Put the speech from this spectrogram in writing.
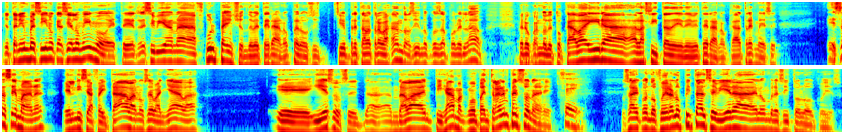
Yo tenía un vecino que hacía lo mismo, este, él recibía una full pension de veterano, pero si- siempre estaba trabajando, haciendo cosas por el lado. Pero cuando le tocaba ir a, a la cita de, de veterano cada tres meses, esa semana él ni se afeitaba, no se bañaba, eh, y eso, se, andaba en pijama, como para entrar en personaje. Sí. O sea, cuando fuera al hospital se viera el hombrecito loco y eso.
